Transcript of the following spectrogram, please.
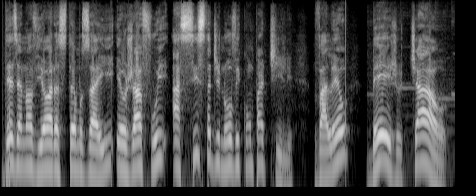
19 horas estamos aí. Eu já fui. Assista de novo e compartilhe. Valeu? Beijo. Tchau.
